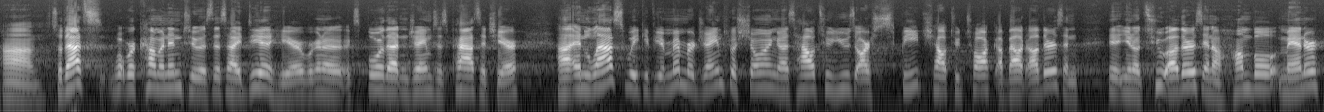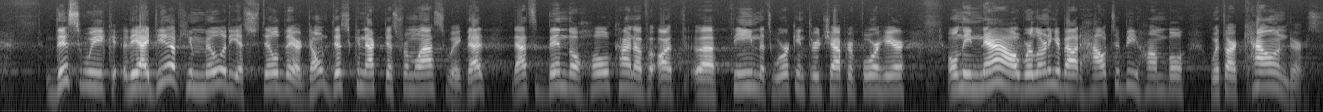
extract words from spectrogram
Um, so that's what we're coming into is this idea here. We're going to explore that in James's passage here. Uh, and last week, if you remember, James was showing us how to use our speech, how to talk about others and you know to others in a humble manner. This week, the idea of humility is still there. Don't disconnect this from last week. That, that's been the whole kind of uh, uh theme that's working through chapter 4 here. Only now we're learning about how to be humble with our calendars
